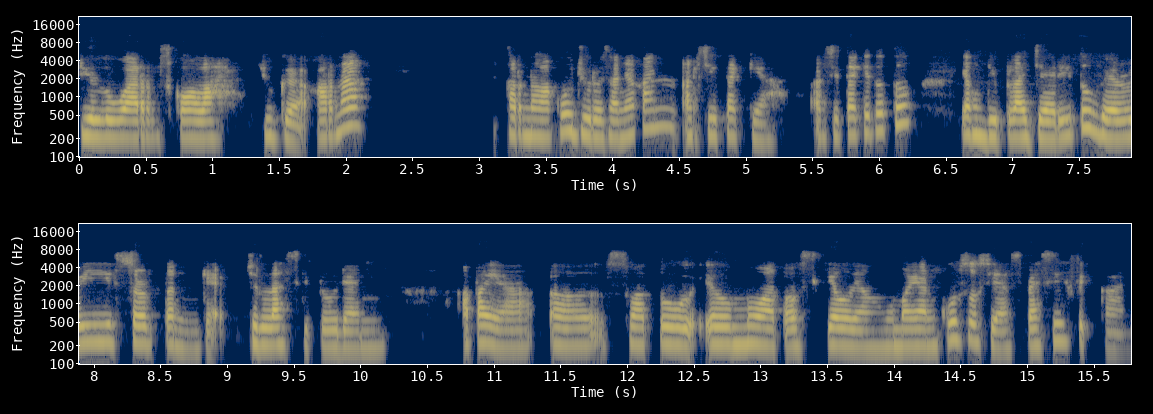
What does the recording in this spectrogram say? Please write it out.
di luar sekolah juga. Karena karena aku jurusannya kan arsitek ya. Arsitek itu tuh yang dipelajari itu very certain kayak jelas gitu. Dan apa ya uh, suatu ilmu atau skill yang lumayan khusus ya spesifik kan.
